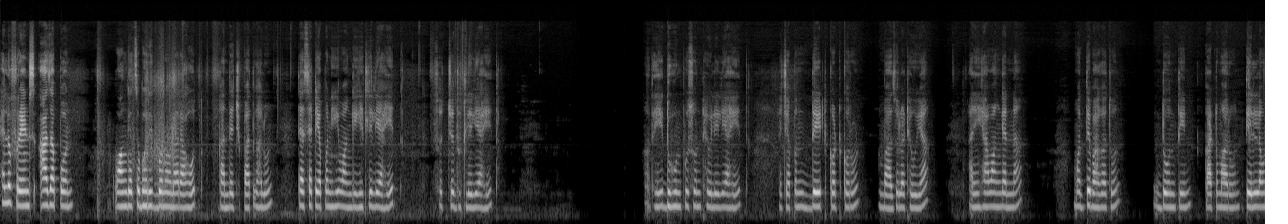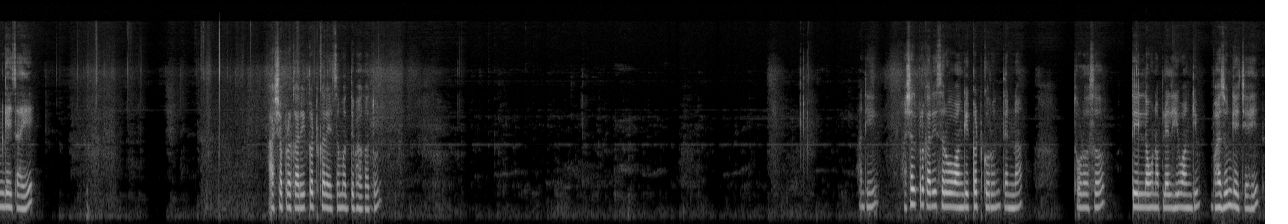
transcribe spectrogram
Hello friends आज आपण वांग्याचं भरीत बनवणार आहोत कांद्याची पात घालून. त्यासाठी आपण ही वांगी घेतलेली आहेत स्वच्छ धुतलेली आहेत. आता ही धुवून पुसून ठेवलेली आहेत. याचे आपण देठ कट करून बाजूला ठेवूया. आणि ह्या वांग्यांना मध्यभागातून दोन तीन काट मारून तेल लावून घ्यायचं आहे. अशा प्रकारे कट करायचं मध्यभागातून. आणि अशाच प्रकारे सर्व वांगे कट करून त्यांना थोडंसं तेल लावून आपल्याला ही वांगी भाजून घ्यायची आहेत.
